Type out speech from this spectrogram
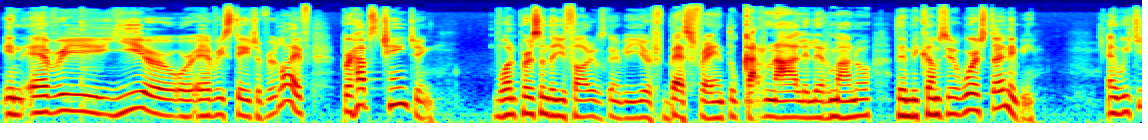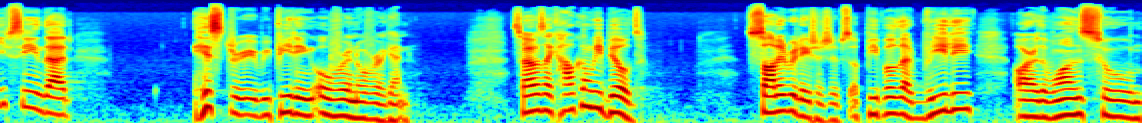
in every year or every stage of your life perhaps changing? One person that you thought it was going to be your best friend, tu carnal, el hermano, then becomes your worst enemy. And we keep seeing that history repeating over and over again. So I was like, how can we build? Solid relationships of people that really are the ones who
